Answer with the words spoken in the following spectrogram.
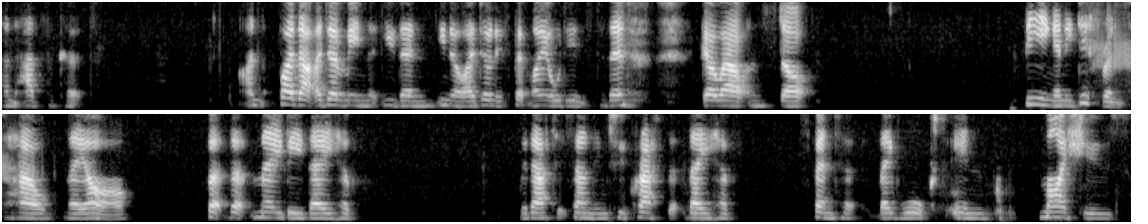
an advocate? And by that, I don't mean that you then, you know, I don't expect my audience to then go out and start being any different to how they are, but that maybe they have, without it sounding too crass, that they have spent, a, they've walked in my shoes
